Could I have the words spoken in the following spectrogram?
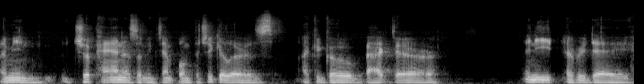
I mean, Japan as an example in particular is I could go back there and eat every day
